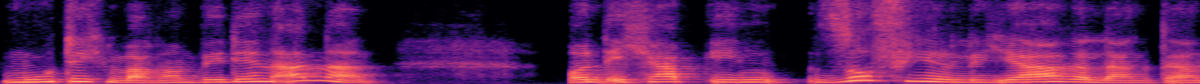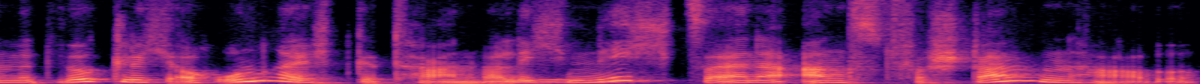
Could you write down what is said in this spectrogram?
mutig machen wie den anderen. Und ich habe ihn so viele Jahre lang damit wirklich auch Unrecht getan, weil ich mhm. nicht seine Angst verstanden habe.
